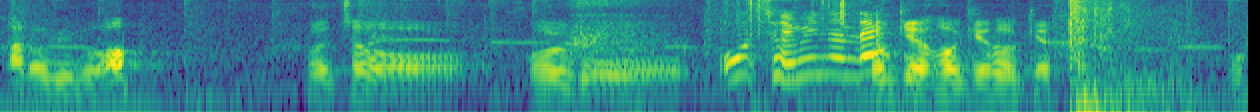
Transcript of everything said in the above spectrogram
바로 위로 up 그렇죠 걸고 오, 재밌는데? 걸게요 걸게요 걸게요 오.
